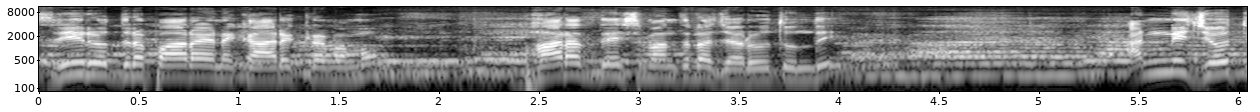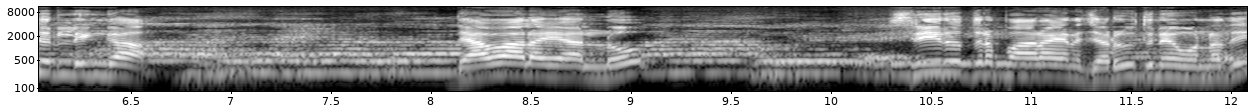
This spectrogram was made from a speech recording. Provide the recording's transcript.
శ్రీరుద్ర పారాయణ కార్యక్రమము భారతదేశమంతటా జరుగుతుంది. అన్ని జ్యోతిర్లింగ దేవాలయాల్లో శ్రీరుద్ర పారాయణ జరుగుతూనే ఉన్నది.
